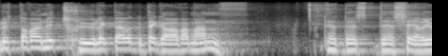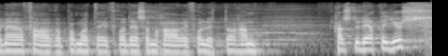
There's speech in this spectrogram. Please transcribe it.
Luther var en utrolig begava mann. Det, det, det, ser jo vi erfarer på en måte fra det som vi har fra Luther. Han, han studerte juss.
